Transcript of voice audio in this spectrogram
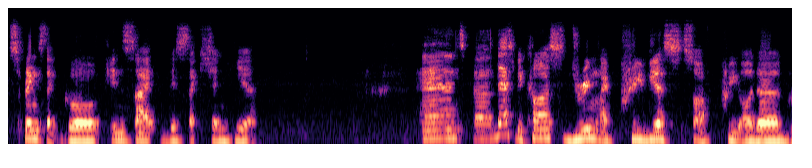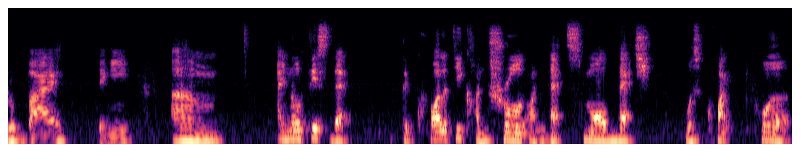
springs that go inside this section here. And uh, that's because during my previous sort of pre-order group buy thingy, um, I noticed that the quality control on that small batch was quite poor.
